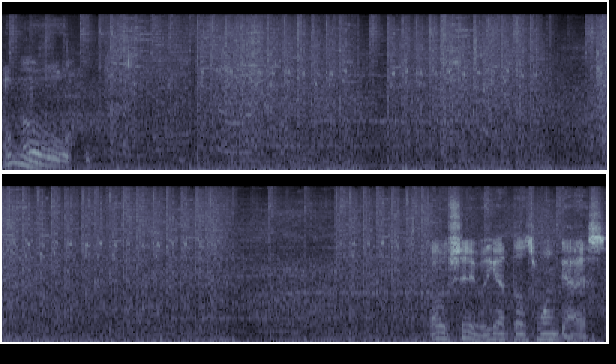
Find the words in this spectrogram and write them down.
Oh. Oh, Oh shit, we got those one guys.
